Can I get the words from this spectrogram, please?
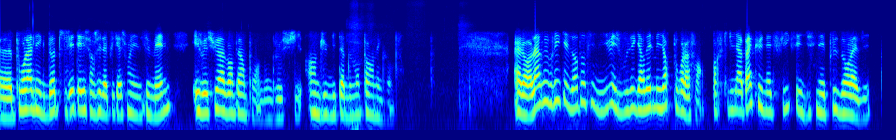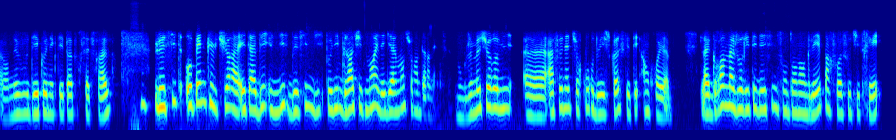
Euh, pour l'anecdote, j'ai téléchargé l'application il y a une semaine et je suis à 21 points. Donc, je suis indubitablement pas un exemple. Alors, la rubrique est bientôt finie, mais je vous ai gardé le meilleur pour la fin, parce qu'il n'y a pas que Netflix et Disney Plus dans la vie. Alors, ne vous déconnectez pas pour cette phrase. Le site Open Culture a établi une liste de films disponibles gratuitement et légalement sur Internet. Donc, je me suis remis euh, à Fenêtre sur cours de Hitchcock, c'était incroyable. La grande majorité des films sont en anglais, parfois sous-titrés.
